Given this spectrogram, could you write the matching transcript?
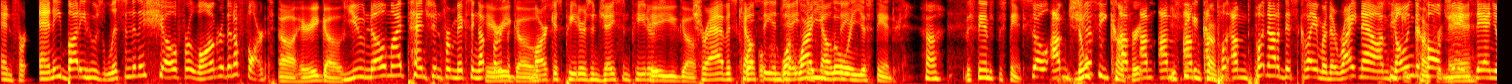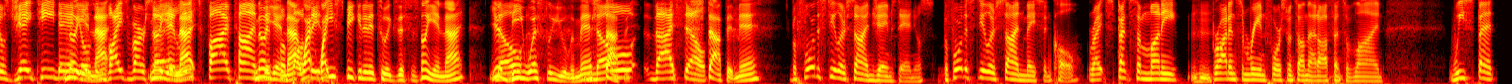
And for anybody who's listened to this show for longer than a fart, Oh, here he goes. you know my penchant for mixing up Here first he goes. Marcus Peters and Jason Peters. Here you go. Travis Kelce and Why- Jason Why are you Kelce. lowering your standard? Huh? The standard's the standard. So I'm just Don't seek comfort. I'm, I'm, I'm, You're seeking I'm, comfort. I'm, put- I'm putting out a disclaimer that right now I'm Seeking going to call James man. Daniels JT No, Daniels and vice versa No, at not. least five times No, this you're football not. Why, season. why are you speaking it into existence? No, you're not. You're No. the Wesley Uhler, man. Stop know it. thyself. Stop it, man. Before the Steelers signed James Daniels, before the Steelers signed Mason Cole, right? Spent some money, Mm-hmm. brought in some reinforcements on that offensive line. We spent,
